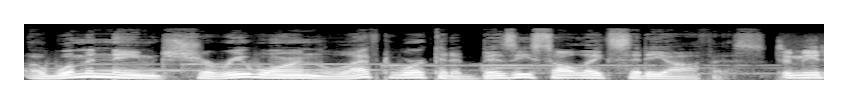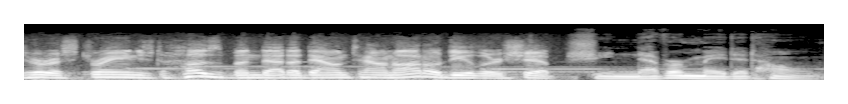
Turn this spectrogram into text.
a woman named Sheree Warren left work at a busy Salt Lake City office to meet her estranged husband at a downtown auto dealership. She never made it home.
